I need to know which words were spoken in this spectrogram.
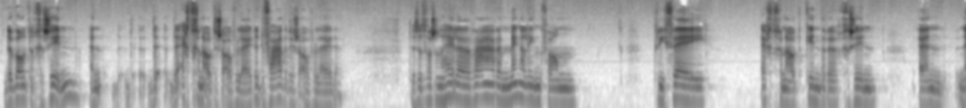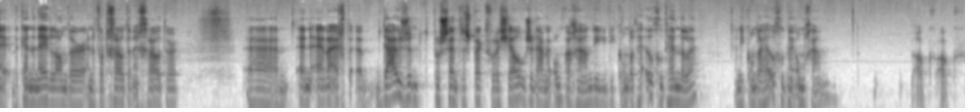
er woont een gezin en de, de, de, echtgenoot is overleden, de vader is overleden. Dus het was een hele rare mengeling van privé, echtgenoot, kinderen, gezin en bekende Nederlander. En het wordt groter en groter. Uh, en, en echt uh, duizend procent respect voor Rachel, hoe ze daarmee om kan gaan. Die, die kon dat heel goed handelen. En die kon daar heel goed mee omgaan. Ook, ook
